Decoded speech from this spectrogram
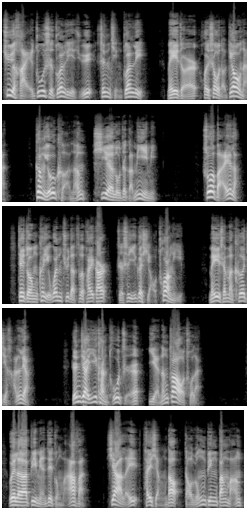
去海珠市专利局申请专利，没准儿会受到刁难，更有可能泄露这个秘密。说白了，这种可以弯曲的自拍杆只是一个小创意，没什么科技含量。人家一看图纸也能造出来。为了避免这种麻烦，夏雷才想到找龙兵帮忙。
